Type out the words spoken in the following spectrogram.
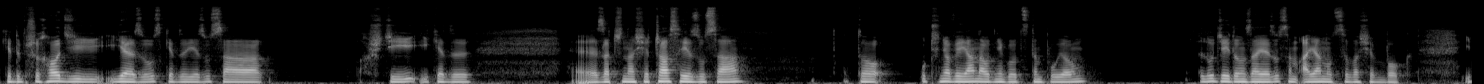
Kiedy przychodzi Jezus, kiedy Jezusa chrzci i kiedy e, zaczyna się czas Jezusa, to uczniowie Jana od niego odstępują. Ludzie idą za Jezusem, a Jan odsuwa się w bok. I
